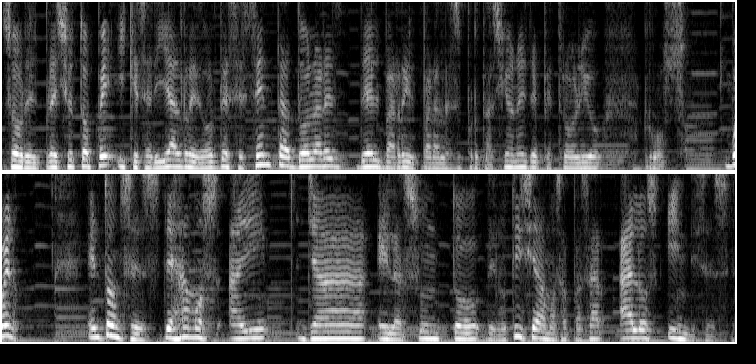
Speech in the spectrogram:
sobre el precio tope y que sería alrededor de 60 dólares del barril para las exportaciones de petróleo ruso. Bueno, entonces dejamos ahí ya el asunto de noticia, vamos a pasar a los índices.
